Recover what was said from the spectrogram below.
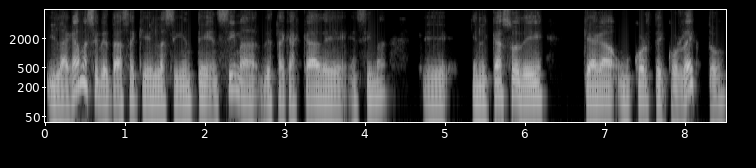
Y la gamma secretasa, que es la siguiente enzima de esta cascada de enzima, eh, en el caso de que haga un corte correcto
